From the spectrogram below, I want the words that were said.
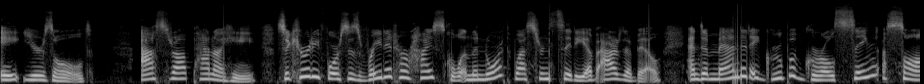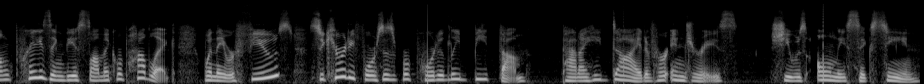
eight years old. Asra Panahi, security forces raided her high school in the northwestern city of Ardabil and demanded a group of girls sing a song praising the Islamic Republic. When they refused, security forces reportedly beat them. Panahi died of her injuries. She was only 16.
